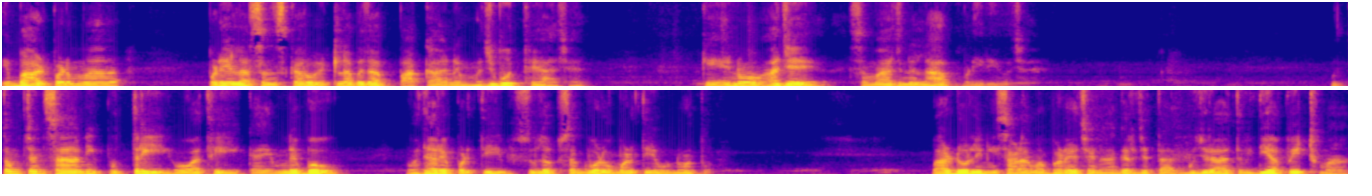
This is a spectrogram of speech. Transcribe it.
એ બાળપણમાં પડેલા સંસ્કારો એટલા બધા પાકા અને મજબૂત થયા છે કે એનો આજે સમાજને લાભ મળી રહ્યો છે. ઉત્તમચંદ શાહની પુત્રી હોવાથી કાંઈ એમને બહુ વધારે પડતી સુલભ સગવડો મળતી એવું નહોતું. બારડોલીની શાળામાં ભણે છે ને આગળ જતાં ગુજરાત વિદ્યાપીઠમાં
